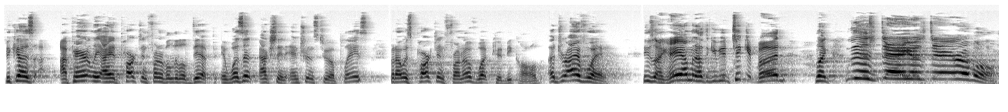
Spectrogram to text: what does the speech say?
because apparently I had parked in front of a little dip. It wasn't actually an entrance to a place, but I was parked in front of what could be called a driveway. He's like, hey, I'm going to have to give you a ticket, bud. I'm like, this day is terrible.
